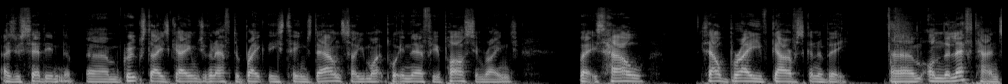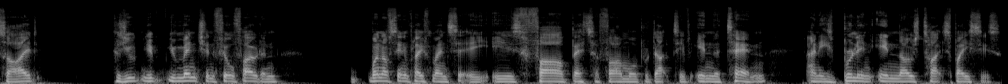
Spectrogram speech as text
as you said in the um, group stage games, you're going to have to break these teams down. So you might put in there for your passing range. But it's how it's how brave Gareth's going to be. Um, on the left hand side, because you, you you mentioned Phil Foden, when I've seen him play for Man City, he is far better, far more productive in the ten, and he's brilliant in those tight spaces.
